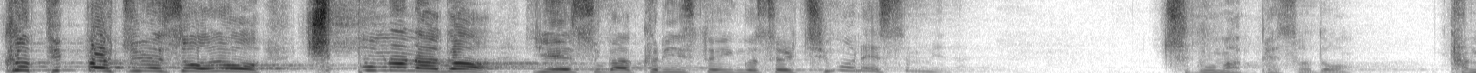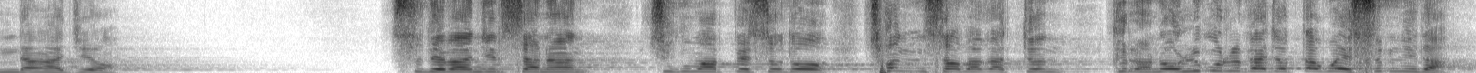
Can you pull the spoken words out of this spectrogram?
그 핍박 중에서도 기쁨으로 나가 예수가 그리스도인 것을 증언했습니다. 죽음 앞에서도 당당하죠. 수대반 집사는 죽음 앞에서도 천사와 같은 그런 얼굴을 가졌다고 했습니다.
